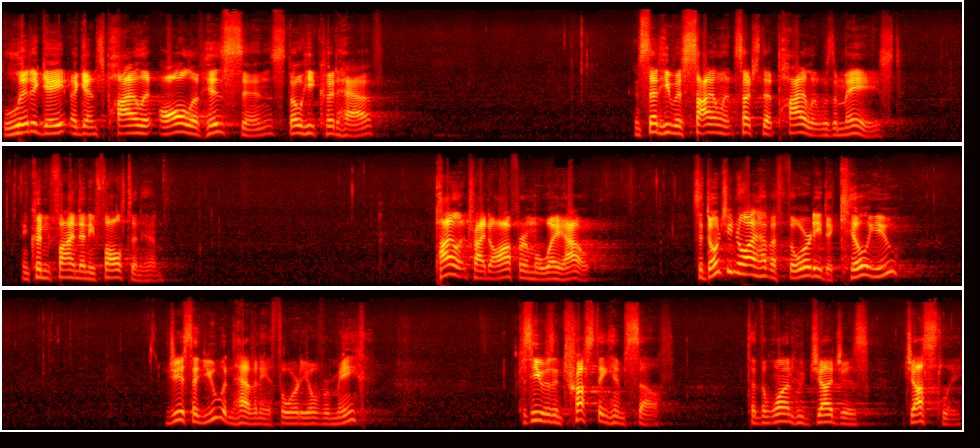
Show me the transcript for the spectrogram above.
litigate against Pilate all of his sins, though he could have. Instead, he was silent such that Pilate was amazed and couldn't find any fault in him. Pilate tried to offer him a way out. He said, Don't you know I have authority to kill you? Jesus said, You wouldn't have any authority over me. Because he was entrusting himself to the one who judges justly.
